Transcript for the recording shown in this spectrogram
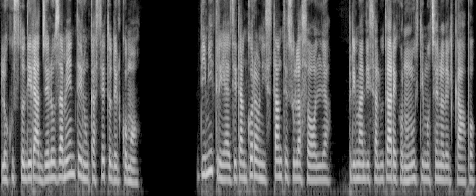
Lo custodirà gelosamente in un cassetto del comò. Dimitri esita ancora un istante sulla soglia, prima di salutare con un ultimo cenno del capo.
